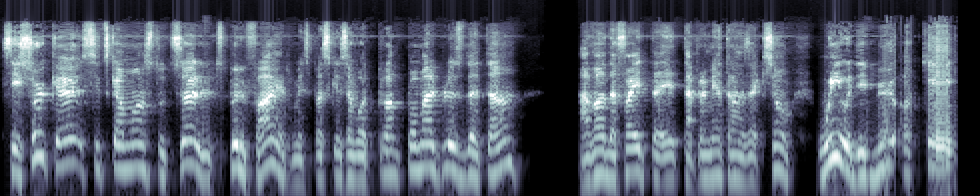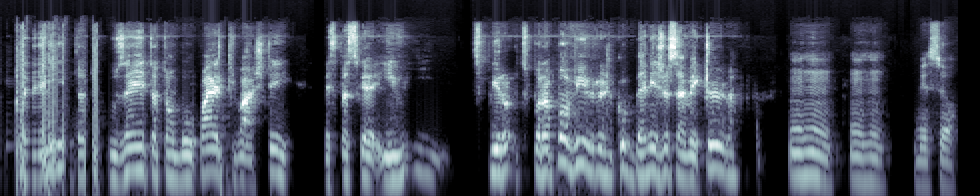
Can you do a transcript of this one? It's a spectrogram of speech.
C'est sûr que si tu commences toute seule, tu peux le faire, mais c'est parce que ça va te prendre pas mal plus de temps avant de faire ta, première transaction. Oui, au début, OK, ton ami, as ton cousin, tu as ton beau-père qui va acheter, mais c'est parce que tu ne pourras pas vivre une coupe d'années juste avec eux. Là. Mhm, mhm, bien sûr.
